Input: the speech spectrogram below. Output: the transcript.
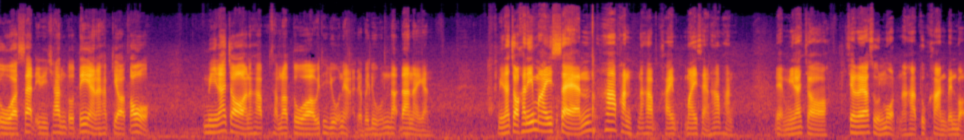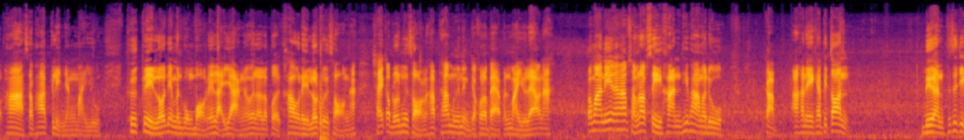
ตัว Z Edition ตัวเตี้ยนะครับเกียร์ออโต้มีหน้าจอนะครับสำหรับตัววิทยุเนี่ย เดี๋ยวไปดูด้านในกัน มีหน้าจอคันนี้ไม่แสนห้าพันนะครับ ใครไม่แสนห้าพันเนี่ยมีหน้าจอ เช็คระยะศูนย์หมดนะครับทุกคันเป็นเบาะผ้าสภาพกลิ่นยังใหม่อยู่ คือกลิ่นรถเนี่ยมันบ่งบอกได้หลายอย่างนะเวลาเราเปิดเข้าในรถมือสองนะใช้กับรถมือสองนะครับถ้ามือหนึ่งจะคนละแบบมันใหม่อยู่แล้วนะประมาณนี้นะครับสำหรับ 4 คันที่พามาดูกับอาคาเนแคปิตอลเดือนพฤศจิ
